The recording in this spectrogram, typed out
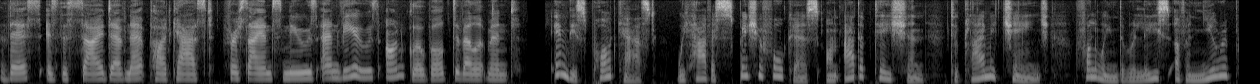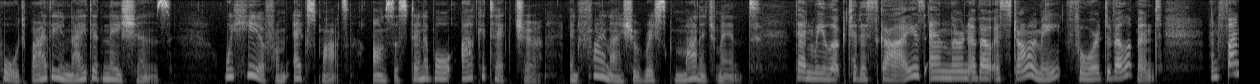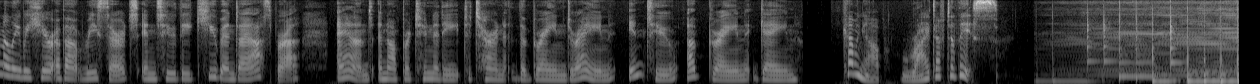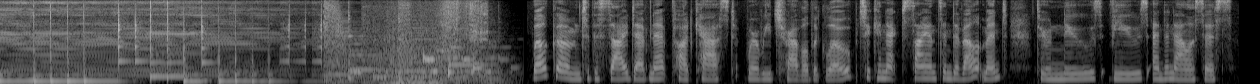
This is the SciDevNet podcast for science news and views on global development. In this podcast, we have a special focus on adaptation to climate change following the release of a new report by the United Nations. We hear from experts on sustainable architecture and financial risk management. Then we look to the skies and learn about astronomy for development. And finally, we hear about research into the Cuban diaspora and an opportunity to turn the brain drain into a brain gain. Coming up right after this. Welcome to the SciDevNet podcast, where we travel the globe to connect science and development through news, views, and analysis.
